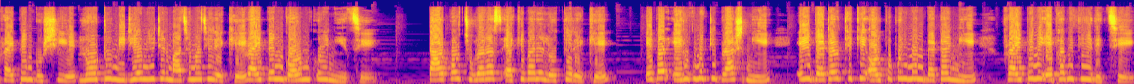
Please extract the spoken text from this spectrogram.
ফ্রাই প্যান বসিয়ে লো টু মিডিয়াম হিটের মাঝামাঝি রেখে ফ্রাই প্যান গরম করে নিয়েছে। তারপর চুলারাস একেবারে লোতে রেখে এবার এরকম একটি ব্রাশ নিয়ে এই ব্যাটার থেকে অল্প পরিমাণ ব্যাটার নিয়ে ফ্রাই প্যানে এভাবে দিয়ে দিচ্ছে।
